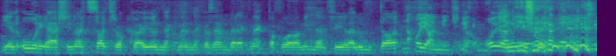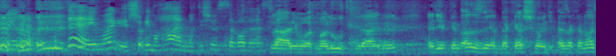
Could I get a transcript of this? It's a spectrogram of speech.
ilyen óriási nagy szatyrokkal jönnek, mennek az emberek, megpakolva mindenféle lúttal. Na, olyan nincs nekünk. Olyan nincs, Igen. De én ma egész sok, én ma hármat is összevadásztam. Klári volt ma Loot királynő. Egyébként az az érdekes, hogy ezek a nagy...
